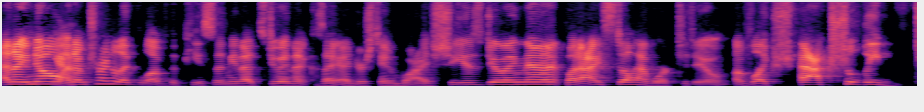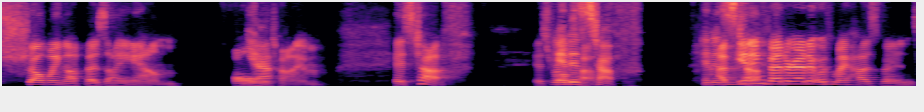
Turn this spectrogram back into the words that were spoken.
and I know, Yeah. and I'm trying to like love the piece of me that's doing that because I understand why she is doing that, but I still have work to do of like sh- actually showing up as I am all Yeah. the time. It's tough. It's real it is tough. It is I'm getting tough. better at it with my husband.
